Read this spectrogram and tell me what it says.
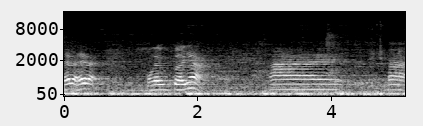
hết rồi hết rồi mọi người cùng cười nhá hai ba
